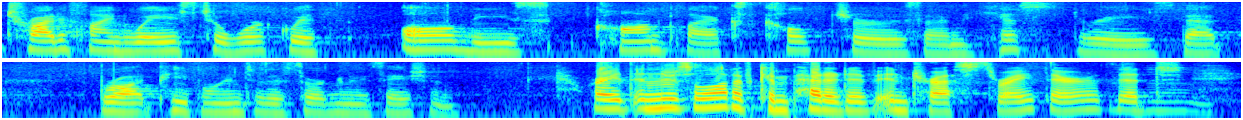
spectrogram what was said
try to find ways to work with all these complex cultures and histories that brought people into this organization. Right, and there's a lot of competitive interests right there that mm -hmm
